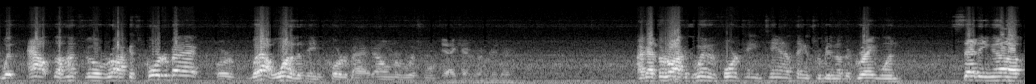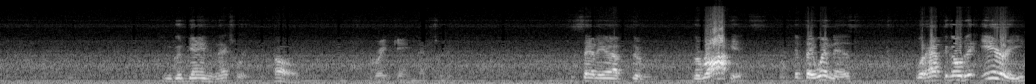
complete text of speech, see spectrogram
without the Huntsville Rockets quarterback, or without one of the team's quarterback. I don't remember which one. Yeah, I can't remember either. I got the Rockets winning 14 10. I think it's going to be another great one. Setting up some good games next week. Oh, great game next week. Setting up the, the Rockets, if they win this, would have to go to Erie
